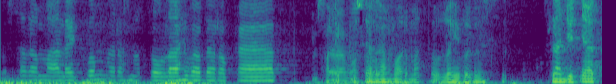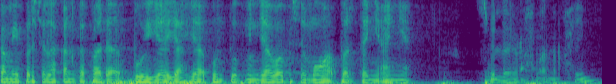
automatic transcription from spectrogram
Wassalamualaikum warahmatullahi wabarakatuh. Waalaikumsalam warahmatullahi wabarakatuh. Selanjutnya kami persilakan kepada Buya Yahya untuk menjawab semua pertanyaannya. Bismillahirrahmanirrahim.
